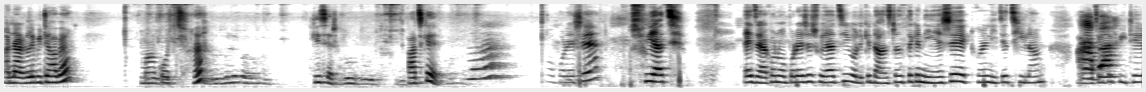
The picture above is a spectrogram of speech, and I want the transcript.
আর নারকেলের পিঠে হবে মা করছে হ্যাঁ? কিসের? আজকে? ওপরে এসে শুয়ে আছি। এই যে এখন ওপরে এসে শুয়ে আছি ওলিকে ডান্স টান্স থেকে নিয়ে এসে একটুখানি নিচে ছিলাম। আর আজকে তো পিঠের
